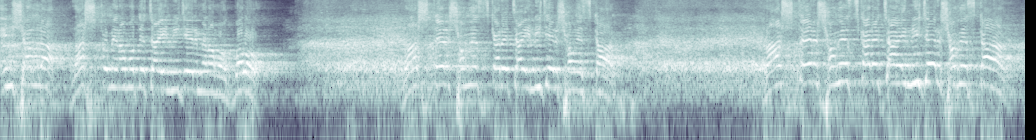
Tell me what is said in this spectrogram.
ইনশাল্লাহ রাষ্ট্র মেরামতে চাই নিজের মেরামত, বলো। রাষ্ট্রের সংস্কারে চাই নিজের সংস্কার। রাষ্ট্রের সংস্কারে চাই নিজের সংস্কার।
